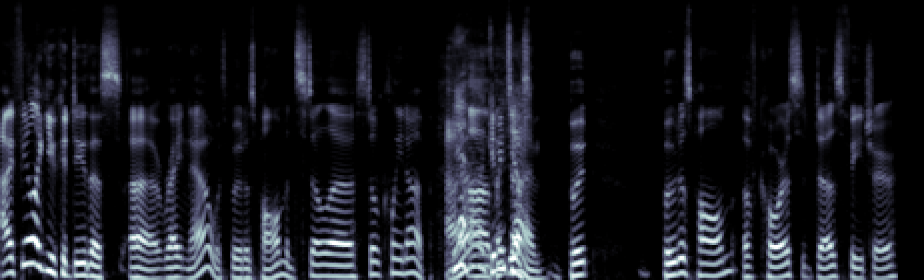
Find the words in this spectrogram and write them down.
I feel like you could do this uh, right now with Buddha's Palm and still uh, still clean up. Yeah, Uh, give me but yes, time. but Buddha's Palm, of course, does feature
